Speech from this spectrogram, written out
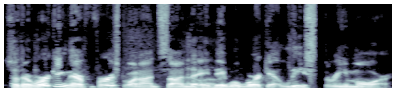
So they're working their first one on Sunday. They will work at least three more.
